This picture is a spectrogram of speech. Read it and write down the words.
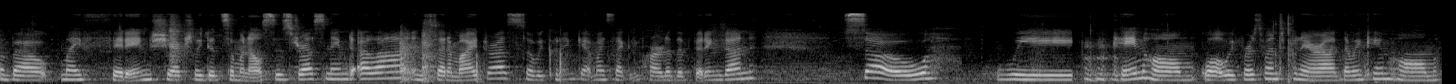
about my fitting. She actually did someone else's dress named Ella instead of my dress, so we couldn't get my second part of the fitting done. So we came home. Well, we first went to Panera, then we came home,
